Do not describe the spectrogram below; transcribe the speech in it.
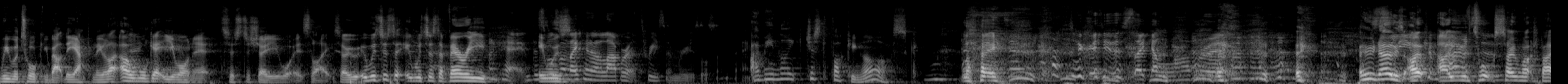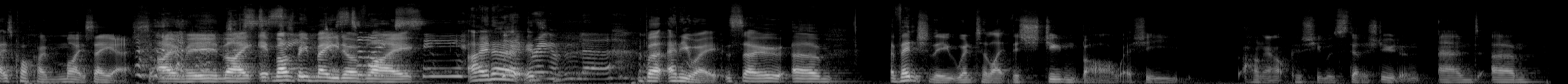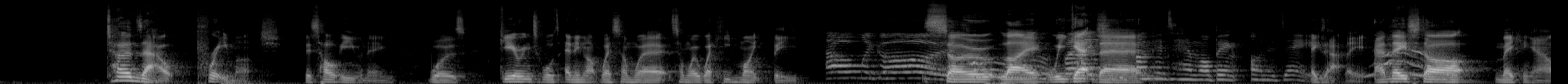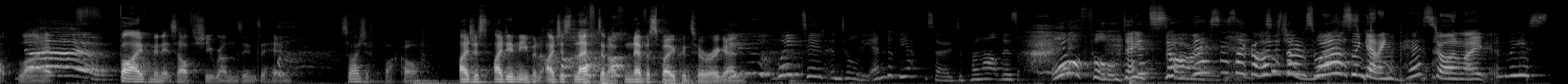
we were talking about the app, and they were like, "Oh, we'll get you on it just to show you what it's like." So it was just, it was just a very. Okay, this It wasn't was- like an elaborate threesome ruse or something. I mean, like, just fucking ask. Like, Don't go through this like elaborate. who knows? I, I, you've talked so much about his cock, I might say yes. I mean, like, it must be made of to, like. see. I know. Like, bring a ruler. but anyway, so um, eventually we went to like this student bar where she hung out because she was still a student, and um, turns out pretty much this whole evening was gearing towards ending up where somewhere somewhere where he might be. Oh my god. So like Oh, we but, get like, there She could bump into him while being on a date. exactly, and they start making out like No. five minutes after she runs into him. So I just fuck off. I just I didn't even I just left and I've never spoken to her again. You waited until the end of the episode to pull out this awful date story. This is like a hundred times worse than getting pissed on. Like at least.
